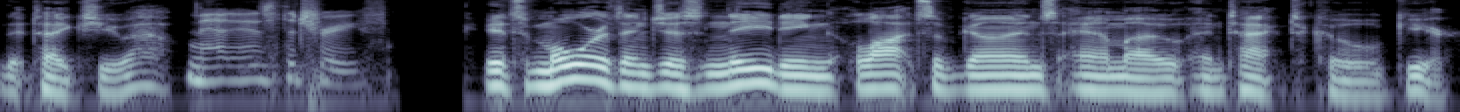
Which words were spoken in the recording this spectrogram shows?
that takes you out. That is the truth. It's more than just needing lots of guns, ammo, and tactical gear.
